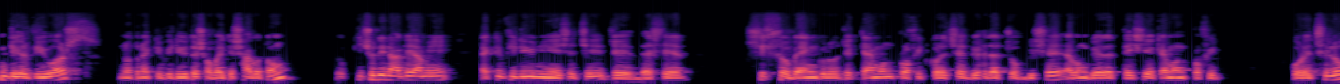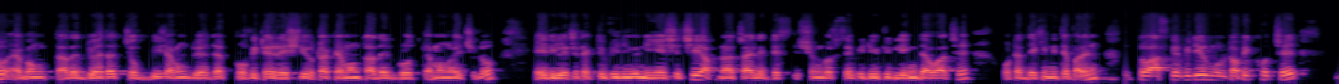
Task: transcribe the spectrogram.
Dear viewers নতুন একটি ভিডিওতে সবাইকে স্বাগতম। তো কিছুদিন আগে আমি একটি ভিডিও নিয়ে এসেছি যে দেশের শীর্ষ ব্যাংকগুলো যে কেমন প্রফিট করেছে দুই হাজার চব্বিশে এবং দুই হাজার তেইশে কেমন প্রফিট করেছিল এবং তাদের দুই হাজার চব্বিশ এবং দুই হাজার প্রফিটের রেশিওটা কেমন, তাদের গ্রোথ কেমন হয়েছিল, এই রিলেটেড একটি ভিডিও নিয়ে এসেছি। আপনারা চাইলে ডেসক্রিপশন বক্সে ভিডিওটির লিঙ্ক দেওয়া আছে, ওটা দেখে নিতে পারেন। তো আজকের ভিডিওর মূল টপিক হচ্ছে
